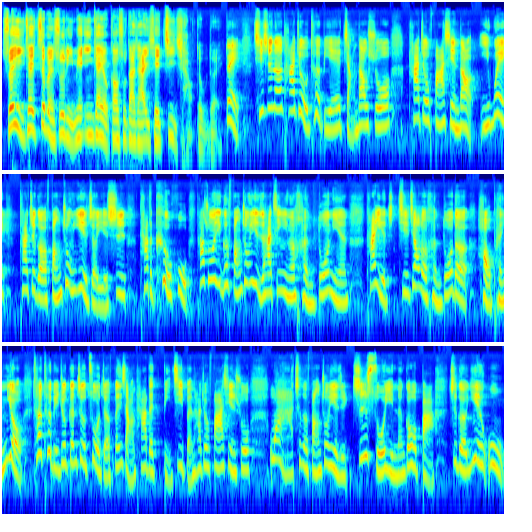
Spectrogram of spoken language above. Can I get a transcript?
所以在这本书里面应该有告诉大家一些技巧，对不对？对，其实呢，他就有特别讲到说，他就发现到一位他这个房仲业者也是他的客户。他说，一个房仲业者他经营了很多年，他也结交了很多的好朋友。他特别就跟这个作者分享他的笔记本，他就发现说，哇，这个房仲业者之所以能够把这个业务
